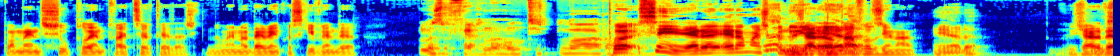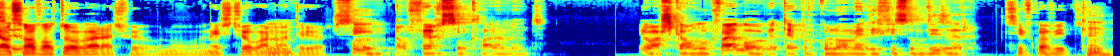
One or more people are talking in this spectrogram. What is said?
pelo menos suplente vai de certeza. Acho que também não devem conseguir vender. Mas o Ferro não é um titular. Pô, olha. sim, era, era mais Ah, quando não o Jardel estava lesionado. Era. O Jardel só voltou agora, acho eu, no- neste jogo ou no Hum. anterior. Sim, não, o Ferro sim, claramente. Eu acho que há um que vai logo, até porque o nome é difícil de dizer. Sivkovic? Quem?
